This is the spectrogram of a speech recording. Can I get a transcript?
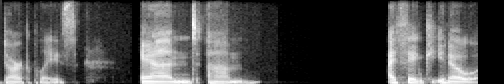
dark place. And um, I think, you know,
